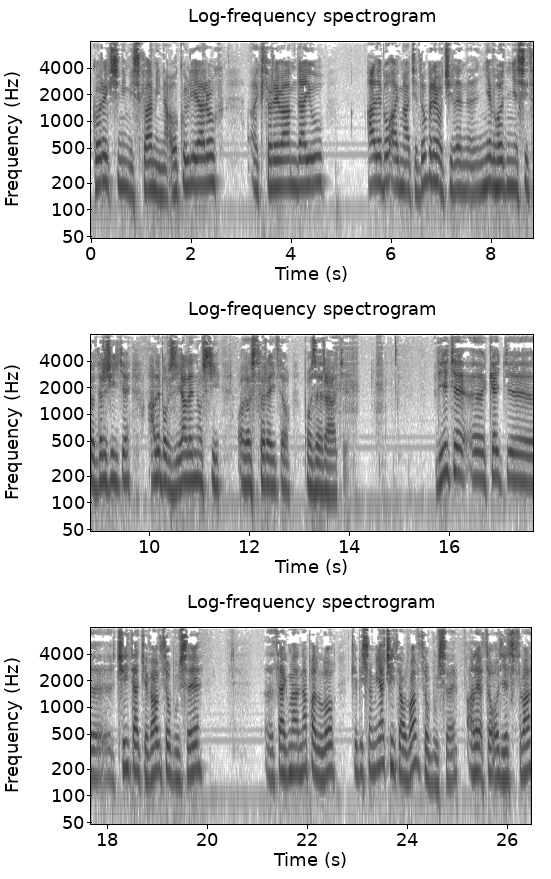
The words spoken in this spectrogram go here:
korekčnými sklami na okuliaroch, ktoré vám dajú, alebo ak máte dobré oči, len nevhodne si to držíte, alebo vzdialenosti, z ktorej to pozeráte. Viete, e, keď čítate v autobuse, tak ma napadlo, keby som ja čítal v autobuse, ale to od detstva,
